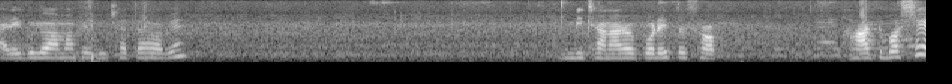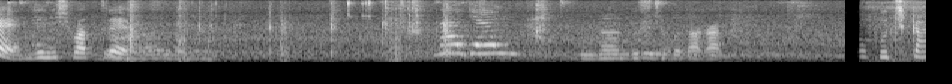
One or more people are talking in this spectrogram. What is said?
আর এগুলো আমাকে গুছাতে হবে। বিছানার ওপরে তো সব হাট বসে জিনিসপত্রের। দুষ্টু কোথাকার ফুচকা।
